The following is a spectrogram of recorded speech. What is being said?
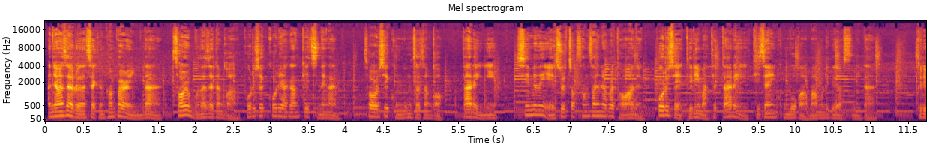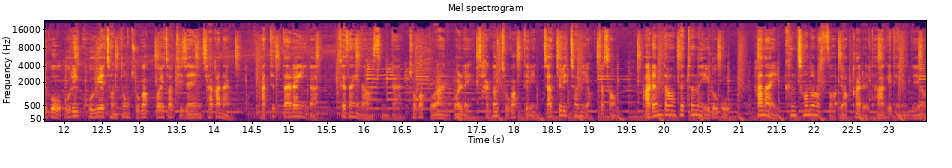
안녕하세요 루나세금 컴파일러입니다. 서울문화재단과 포르쉐 코리아가 함께 진행한 서울시 공공자전거 따릉이 시민의 예술적 상상력을 더하는 포르쉐 드림아트 따릉이 디자인 공모가 마무리되었습니다. 그리고 우리 고유의 전통 조각보에서 디자인 착안한 아트 따릉이가 세상에 나왔습니다. 조각보란 원래 작은 조각들인 짜투리 천이 엮여서 아름다운 패턴을 이루고 하나의 큰 천으로서 역할을 다하게 되는데요.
